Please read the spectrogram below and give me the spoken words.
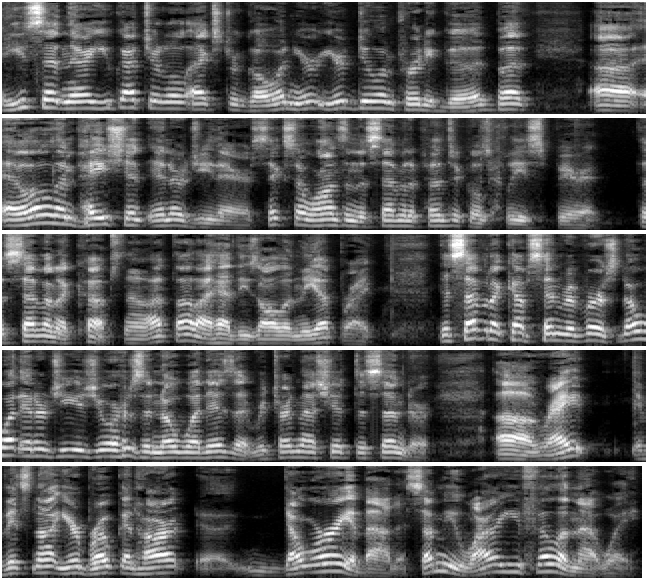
Are you sitting there? You got your little extra going. You're you're doing pretty good, but uh, a little impatient energy there. Six of Wands and the Seven of Pentacles, please, Spirit. The Seven of Cups. Now, I thought I had these all in the upright. The Seven of Cups in reverse. Know what energy is yours and know what isn't. Return that shit to sender. Uh, right? If it's not your broken heart, uh, don't worry about it. Some of you, why are you feeling that way?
